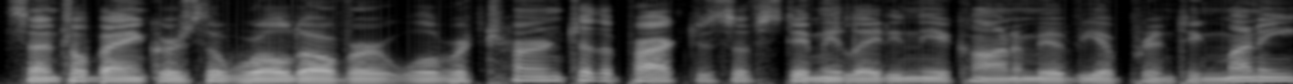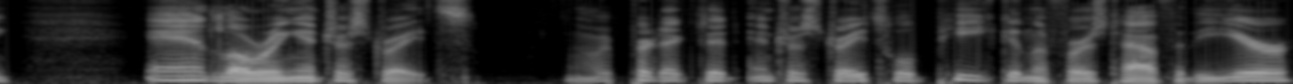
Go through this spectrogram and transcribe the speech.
central bankers the world over will return to the practice of stimulating the economy via printing money and lowering interest rates. I predict that interest rates will peak in the first half of the year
